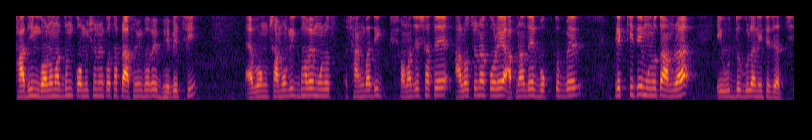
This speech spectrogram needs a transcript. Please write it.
স্বাধীন গণমাধ্যম কমিশনের কথা প্রাথমিকভাবে ভেবেছি এবং সামগ্রিকভাবে মূলত সাংবাদিক সমাজের সাথে আলোচনা করে আপনাদের বক্তব্যের প্রেক্ষিতে মূলত আমরা এই উদ্যোগগুলো নিতে যাচ্ছি।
